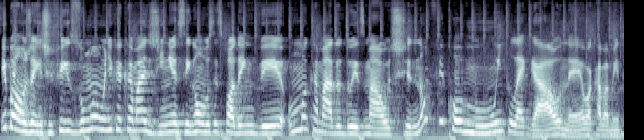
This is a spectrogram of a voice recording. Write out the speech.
E bom, gente, fiz uma única camadinha, assim como vocês podem ver, uma camada do esmalte não ficou muito legal, né? Eu acabamento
